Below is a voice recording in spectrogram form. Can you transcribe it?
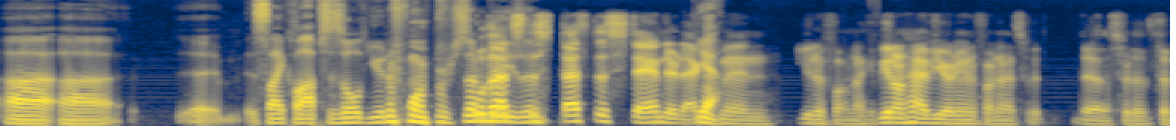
uh, uh, uh, Cyclops' old uniform for some well, that's reason. the, that's the standard X Men uniform. Like if you don't have your own uniform, that's what the sort of the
